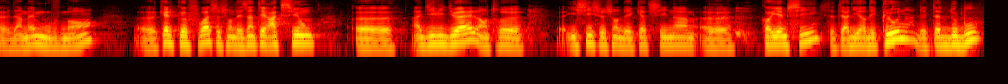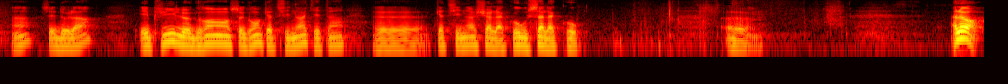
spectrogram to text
euh, d'un même mouvement. Euh, quelquefois, ce sont des interactions individuelles entre, ici, ce sont des katsinam koyemsi, c'est-à-dire des clowns, des têtes debout, hein, ces deux-là, et puis le grand, ce grand katsina qui est un euh, Katsina Chalako ou Salako. Euh, alors,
